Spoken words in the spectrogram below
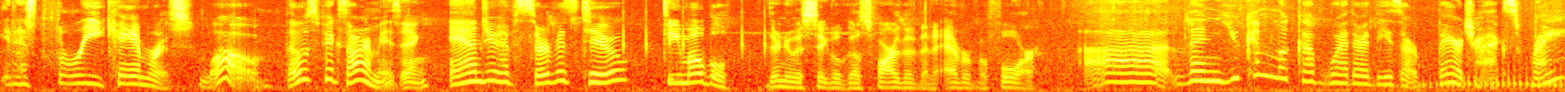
It has three cameras. Whoa, those pics are amazing. And you have service too? T Mobile, their newest signal goes farther than ever before. Uh, then you can look up whether these are bear tracks, right?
